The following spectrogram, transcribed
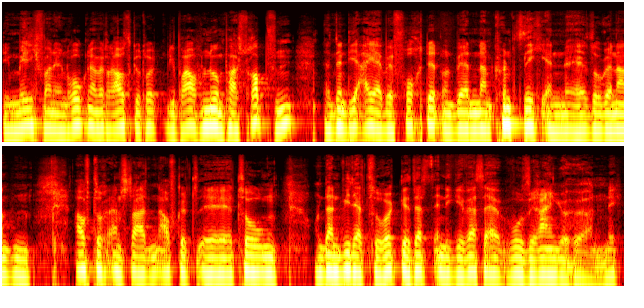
Die Milch von den Rogner wird rausgedrückt, die brauchen nur ein paar Stropfen, dann sind die Eier befruchtet und werden dann künstlich in äh, sogenannten Aufzuchtanstalten aufgezogen und dann wieder zurückgesetzt in die Gewässer, wo sie reingehören. Nicht?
